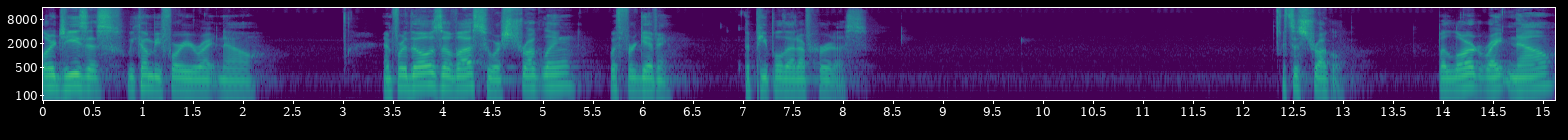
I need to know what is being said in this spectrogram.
Lord Jesus, we come before you right now. And for those of us who are struggling with forgiving the people that have hurt us, It's a struggle. But Lord, right now,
